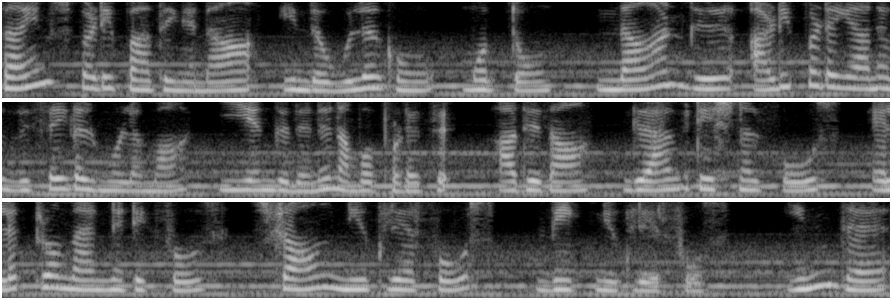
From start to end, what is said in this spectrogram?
சயின்ஸ் படி பார்த்தீங்கன்னா இந்த உலகம் மொத்தம் நான்கு அடிப்படையான விசைகள் மூலமா இயங்குதுன்னு நம்பப்படுது. அதுதான் gravitational force electromagnetic force strong nuclear force weak nuclear force இந்த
